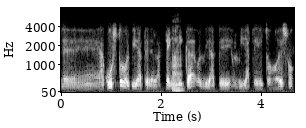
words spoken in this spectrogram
eh, a gusto, olvídate de la técnica, olvídate, olvídate de todo eso.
